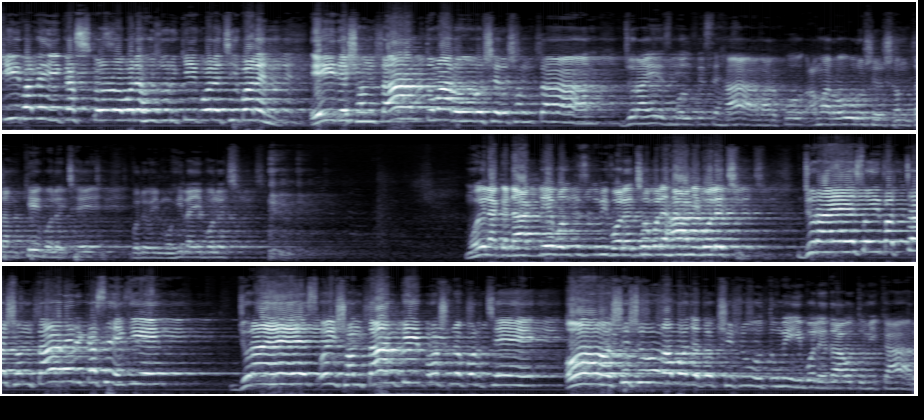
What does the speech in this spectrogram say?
কীভাবে এই কাজ করল বলে হুজুর কি করেছি বলেন? এই যে সন্তান, তোমার ঔরসের সন্তান। জোরায়েজ বলতেছে হ্যাঁ আমার আমার ঔরসের সন্তান কে বলেছে? বলে ওই মহিলাই বলেছে। মহিলাকে ডাক দিয়ে বলতেছে, তুমি বলেছ? বলে হ্যাঁ আমি বলেছি। জুরায়েস ওই বাচ্চা সন্তানের কাছে গিয়ে জুরায়েস ওই সন্তানকে প্রশ্ন করছে, ও শিশু, নবজাতক শিশু, তুমি বলে দাও তুমি কার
